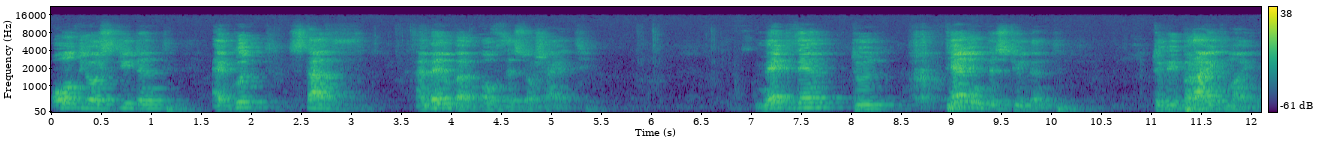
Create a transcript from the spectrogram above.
all your students a good staff, a member of the society. Make them to telling the student to be bright mind,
